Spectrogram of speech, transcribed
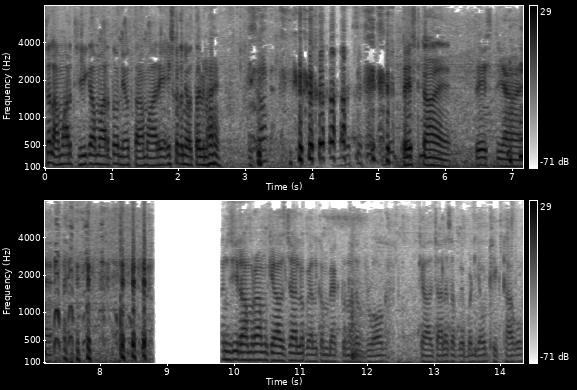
चल हमारा ठीक है हमारा तो न्योता हमारे हैं। इसका तो न्योता भी ना है टेस्ट कहाँ है? टेस्ट यहाँ है। हाँ जी राम राम क्या हाल चाल welcome back to another vlog क्या हाल चाल है सबके? बढ़िया हो ठीक ठाक हो?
